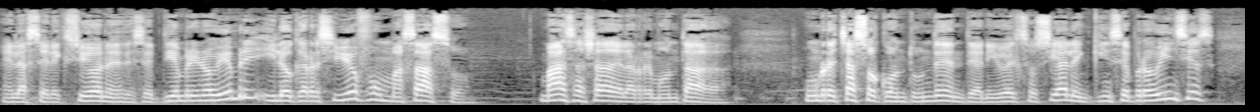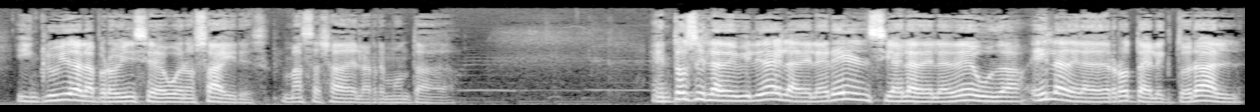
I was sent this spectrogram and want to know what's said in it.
en las elecciones de septiembre y noviembre y lo que recibió fue un masazo, más allá de la remontada un rechazo contundente a nivel social en 15 provincias, incluida la provincia de Buenos Aires, más allá de la remontada. Entonces la debilidad es la de la herencia, es la de la deuda, es la de la derrota electoral.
